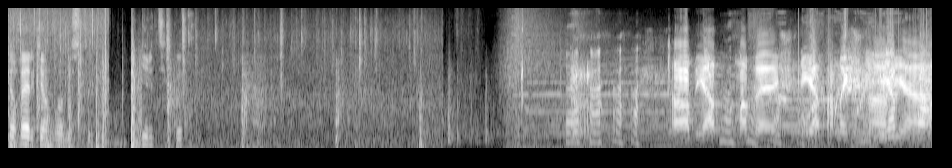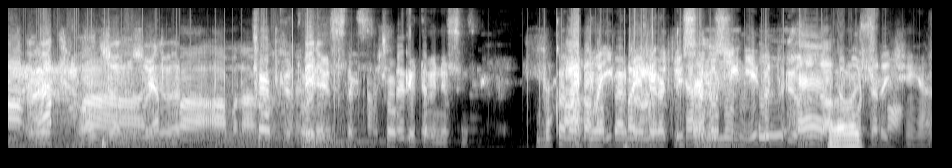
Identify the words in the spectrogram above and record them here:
Çok erken konuştum. Gir çıkır. Abi yapma be şunu yapma şunu abi ya. Evet alacağımız oyunu Çok kötü oynuyorsun. Çok kötü oynuyorsun. Bu kadar cevap vermeye meraklıysan niye götürüyorsunuz adam ortara için ya?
